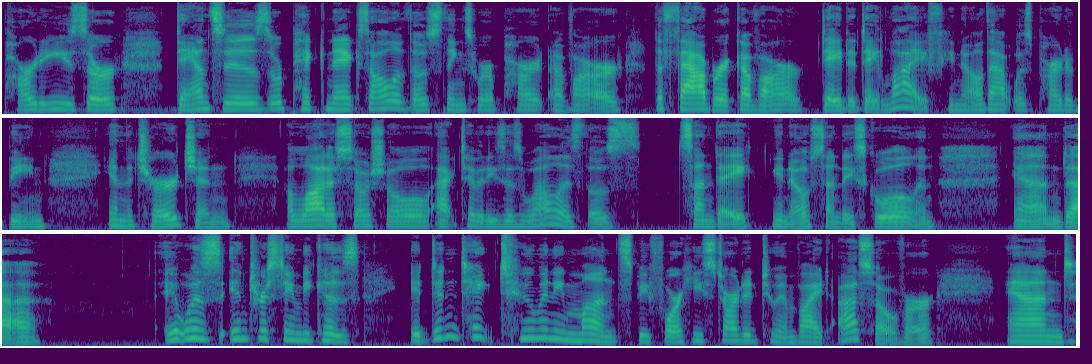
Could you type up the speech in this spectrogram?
parties or dances or picnics. All of those things were a part of our, the fabric of our day to day life. You know, that was part of being in the church and a lot of social activities as well as those Sunday, you know, Sunday school and, and, uh, it was interesting because it didn't take too many months before he started to invite us over. And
